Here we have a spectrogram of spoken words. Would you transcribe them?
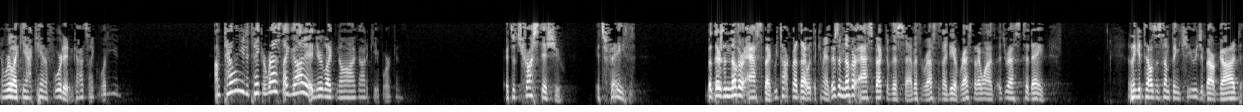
And we're like, Yeah, I can't afford it. And God's like, What are you? I'm telling you to take a rest. I got it. And you're like, no, I got to keep working. It's a trust issue. It's faith. But there's another aspect. We talked about that with the command. There's another aspect of this Sabbath rest, this idea of rest, that I want to address today. I think it tells us something huge about God,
